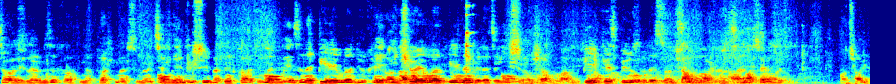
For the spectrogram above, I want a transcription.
salihlərimizin xatirinə, pak məhsulların çəkdiyi Amin. müsibətin xatirinə sənə bir evlad yox, Eyvallah. iki evlad birdən verəcək inşallah. Bir qız, bir oğul evlad İnşallah. Allah inşallah. sevinsin. Açar ya.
